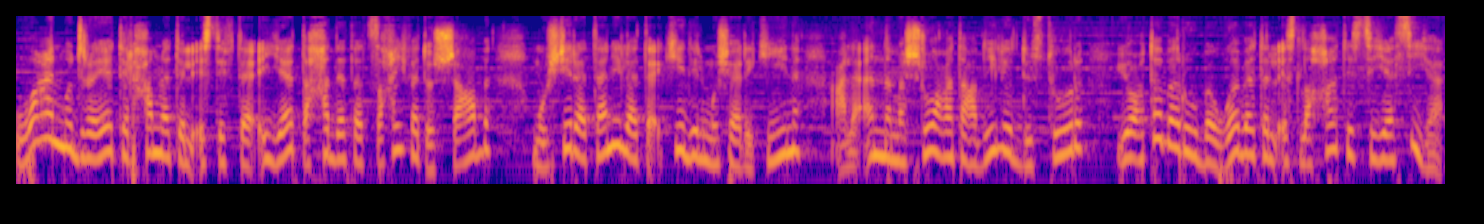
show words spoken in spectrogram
وعن مجريات الحملة الاستفتائية تحدثت صحيفة الشعب مشيرة إلى تأكيد المشاركين على أن مشروع تعديل الدستور يعتبر بوابة الإصلاحات السياسية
